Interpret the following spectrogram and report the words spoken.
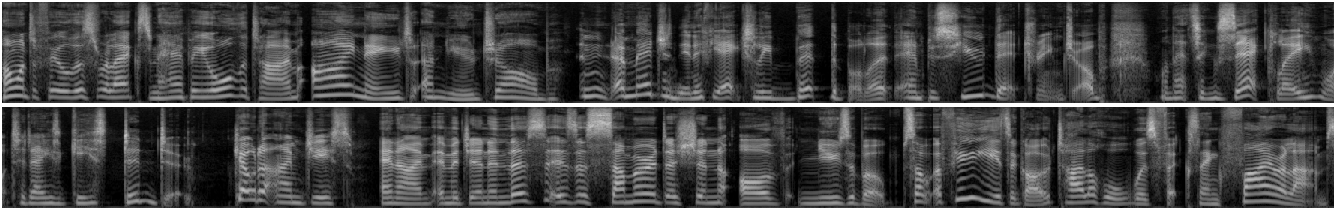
I want to feel this relaxed and happy all the time. I need a new job. And imagine then if you actually bit the bullet and pursued that dream job. Well, that's exactly what today's guest did do. Kia ora, I'm Jess. And I'm Imogen, and this is a summer edition of Newsable. So, a few years ago, Tyler Hall was fixing fire alarms,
